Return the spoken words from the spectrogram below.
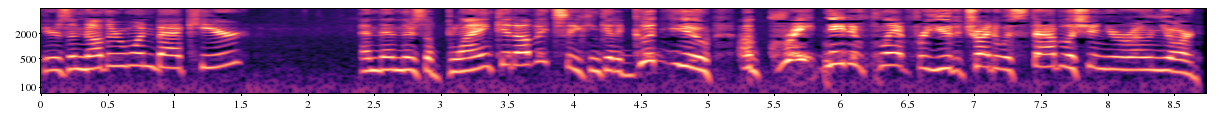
here's another one back here. And then there's a blanket of it so you can get a good view. A great native plant for you to try to establish in your own yard.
